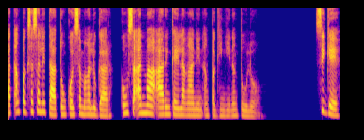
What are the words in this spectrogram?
At ang pagsasalita tungkol sa mga lugar kung saan maaaring kailanganin ang paghingi ng tulong. Sige,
